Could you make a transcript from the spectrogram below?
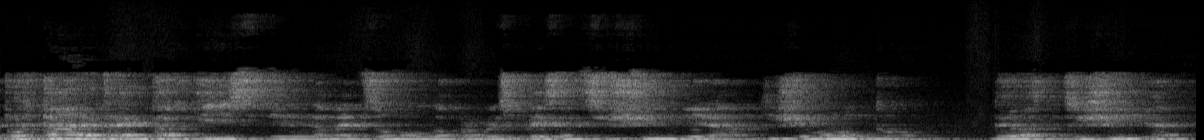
portare 30 artisti da mezzo mondo a proprie spese in Sicilia dice molto della Sicilia.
